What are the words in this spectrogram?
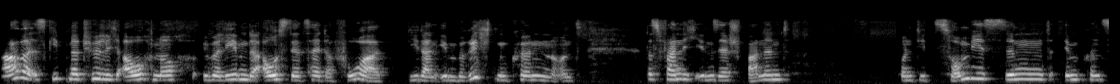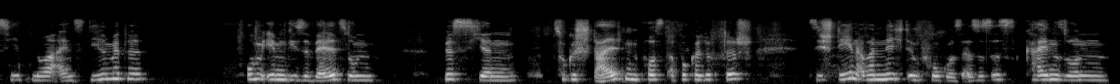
Aber es gibt natürlich auch noch Überlebende aus der Zeit davor, die dann eben berichten können. Und das fand ich eben sehr spannend. Und die Zombies sind im Prinzip nur ein Stilmittel, um eben diese Welt so ein bisschen zu gestalten, postapokalyptisch. Sie stehen aber nicht im Fokus. Also es ist kein so ein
